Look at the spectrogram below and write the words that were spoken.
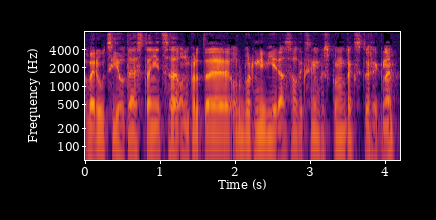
vedoucího té stanice, on proto je odborný výraz, ale tak si nemůžu vzpomenout, tak si to řekne.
